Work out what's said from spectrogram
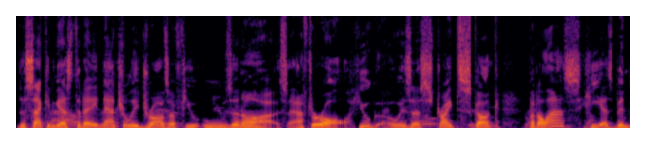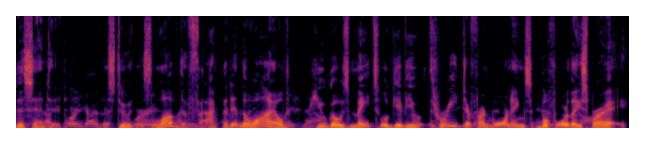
The second guest today naturally draws a few oohs and ahs. After all, Hugo is a striped skunk, but alas, he has been descented. The students love the fact that in the wild, Hugo's mates will give you three different warnings before they spray.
